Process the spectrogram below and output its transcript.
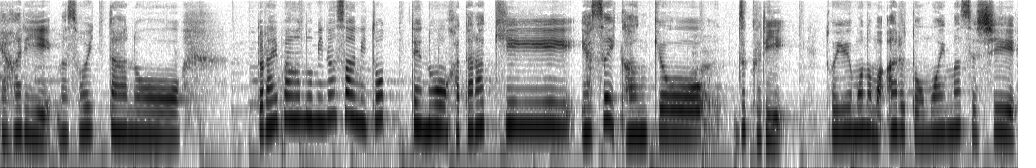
い、やはり、まあ、そういったあのドライバーの皆さんにとっての働きやすい環境づくりというものもあると思いますし、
